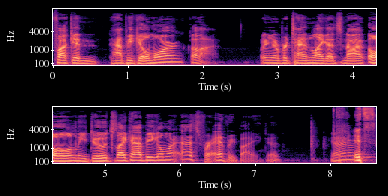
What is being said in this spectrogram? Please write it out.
fucking Happy Gilmore? Come on. What are you gonna pretend like it's not oh, only dudes like Happy Gilmore? That's for everybody, dude. You know I mean? It's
